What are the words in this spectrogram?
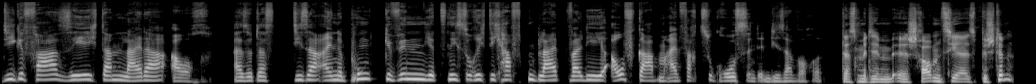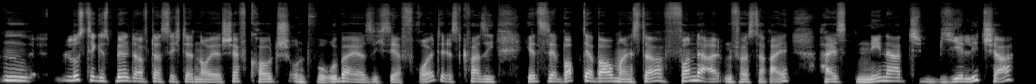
Die Gefahr sehe ich dann leider auch. Also, dass dieser eine Punktgewinn jetzt nicht so richtig haften bleibt, weil die Aufgaben einfach zu groß sind in dieser Woche. Das mit dem äh, Schraubenzieher ist bestimmt ein lustiges Bild, auf das sich der neue Chefcoach und worüber er sich sehr freut. Er ist quasi jetzt der Bob der Baumeister von der alten Försterei, heißt Nenad Bielica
